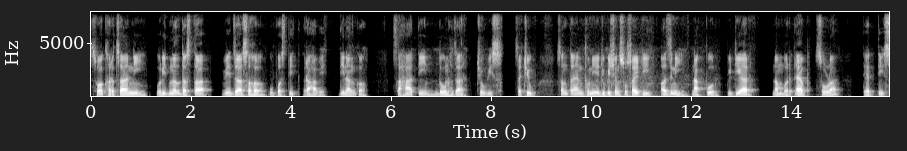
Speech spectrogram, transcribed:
स्वखर्चानी ओरिजिनल दस्तावेजासह उपस्थित राहावे. दिनांक सहा तीन दोन हजार चोवीस सचिव Sant Anthony education society Ajni Nagpur P T R number F सोळा तेहत्तीस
